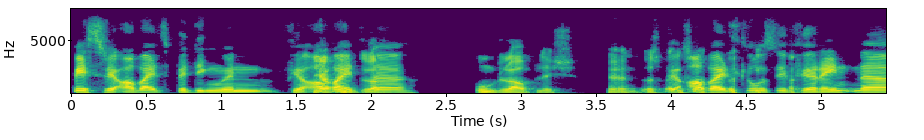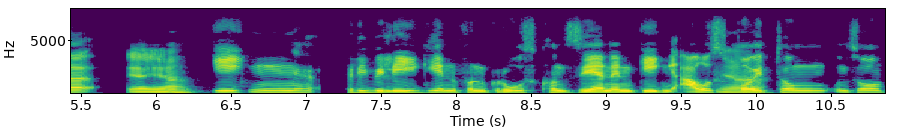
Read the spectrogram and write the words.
bessere Arbeitsbedingungen für ja, Arbeiter. Unglaublich. Ja, für Arbeitslose, für Rentner, ja, ja. gegen Privilegien von Großkonzernen, gegen Ausbeutung und so.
